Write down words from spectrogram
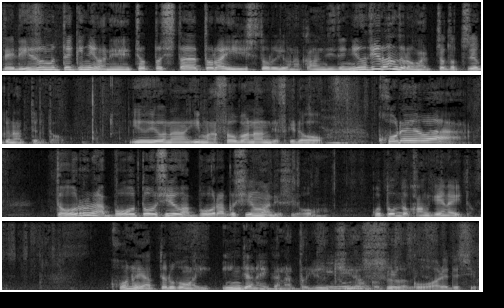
で、リズム的にはね、ちょっと下トライしとるような感じで、ニュージーランドの方がちょっと強くなってるというような今相場なんですけど、これは、ドルが暴騰しようが暴落しようがですよ、ほとんど関係ないと。こういうのやってる方がいいんじゃないかなという気がする結構あれですよ、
